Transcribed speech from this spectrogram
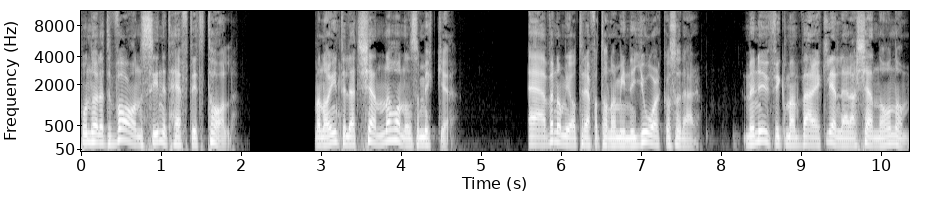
Hon höll ett vansinnigt häftigt tal. Man har ju inte lärt känna honom så mycket. Även om jag träffat honom i New York och sådär. Men nu fick man verkligen lära känna honom,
